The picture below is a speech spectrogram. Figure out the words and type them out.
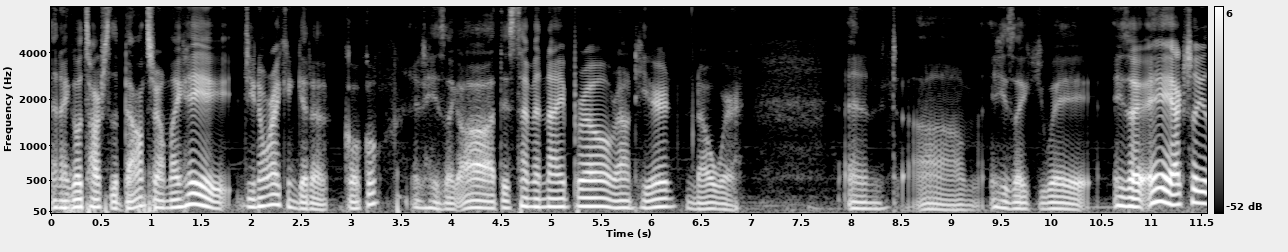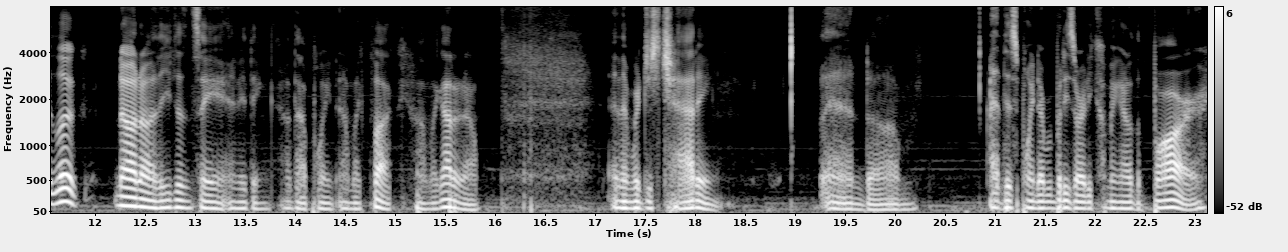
and I go talk to the bouncer. I'm like, hey, do you know where I can get a coco? And he's like, ah, oh, at this time of night, bro, around here, nowhere. And um, he's like, wait. He's like, hey, actually, look. No, no, he doesn't say anything at that point. And I'm like, fuck. I'm like, I don't know. And then we're just chatting and um, at this point, everybody's already coming out of the bar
